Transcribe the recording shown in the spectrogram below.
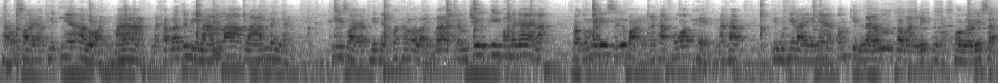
แถวซอยอาทิตย์เนี่ยอร่อยมากนะครับแล้วจะมีร้านลาบร้านหนึ่งอะที่ซอยอาทิตย์เนี่ยเขาทำอร่อยมากจำชื่อพี่เขาไม่ได้ละ เราก็ไม่ได้ซื้อบ่อยนะครับ เพราะว่าเผ็ดนะครับ กินทีไรเนี่ยต้องกินน้ำประมาณลิตรหนึงอะโพลาริสอะ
